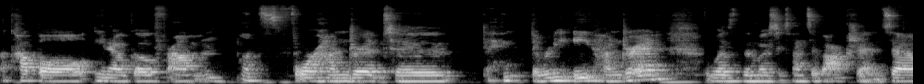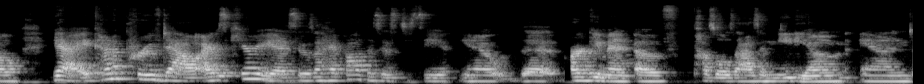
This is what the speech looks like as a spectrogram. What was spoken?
a couple, you know, go from let's 400 to I think 3,800 was the most expensive auction. So, yeah, it kind of proved out. I was curious. It was a hypothesis to see if, you know, the argument of puzzles as a medium and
